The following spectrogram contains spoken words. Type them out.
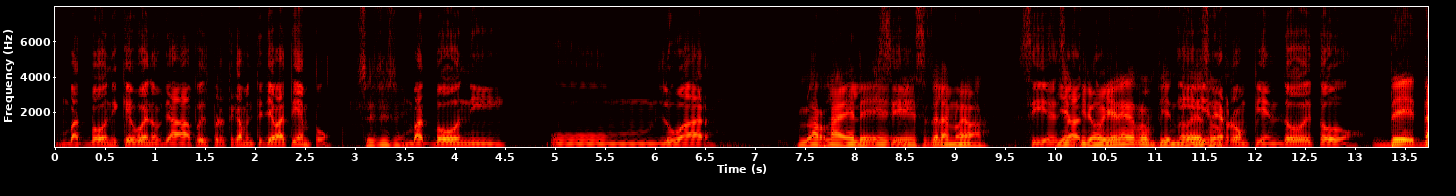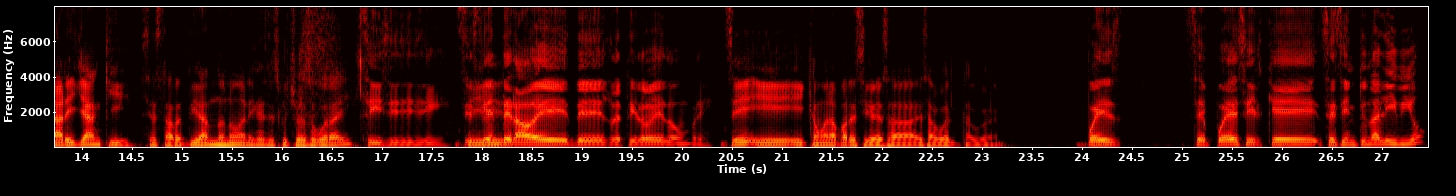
Bad Bunny, que bueno, ya pues prácticamente lleva tiempo. Sí, sí, sí. Bad Bunny, un Luar. Luar la L, e- Sí. ese es de la nueva. Sí, Y el exacto. tiro viene rompiendo Y eso. viene rompiendo de todo. De Daddy Yankee, se está retirando, ¿no, Anika? ¿Se escuchó eso por ahí? Sí, sí, sí, sí. Sí, Sí. estoy enterado de- del retiro del hombre. Sí, y, y ¿cómo le ha parecido esa, esa vuelta, güey? Pues se puede decir que se siente un alivio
